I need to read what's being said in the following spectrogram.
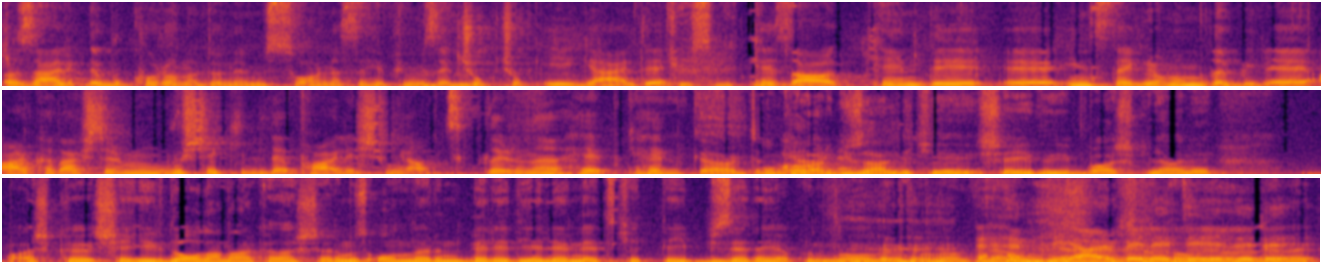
Özellikle bu korona dönemi sonrası hepimize çok çok iyi geldi. Kesinlikle. Keza kendi e, Instagram'ımda bile arkadaşlarımın bu şekilde paylaşım yaptıklarını hep hep gördüm O kadar yani. güzeldi ki şeydi başka yani başka şehirde olan arkadaşlarımız onların belediyelerini etiketleyip bize de yapın ne olur falan filan. Diğer belediyeleri Evet.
